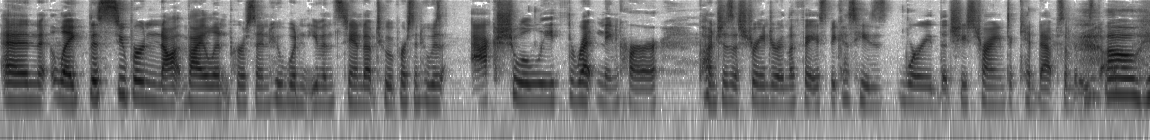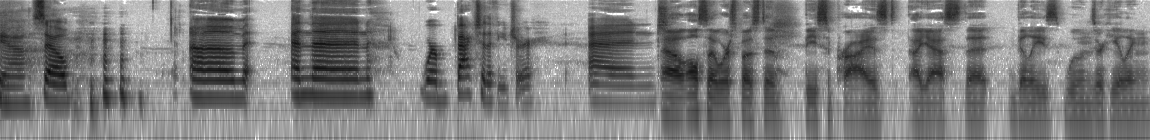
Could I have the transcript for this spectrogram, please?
and like this super not violent person who wouldn't even stand up to a person who was actually threatening her punches a stranger in the face because he's worried that she's trying to kidnap somebody's dog. oh, yeah. So, um, and then we're back to the future, and Oh, also, we're supposed to be surprised, I guess, that Billy's wounds are healing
